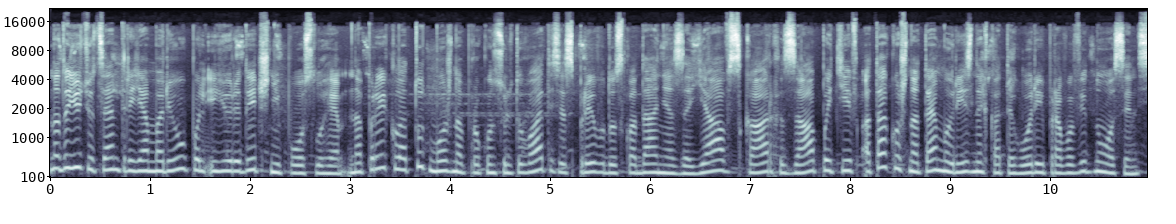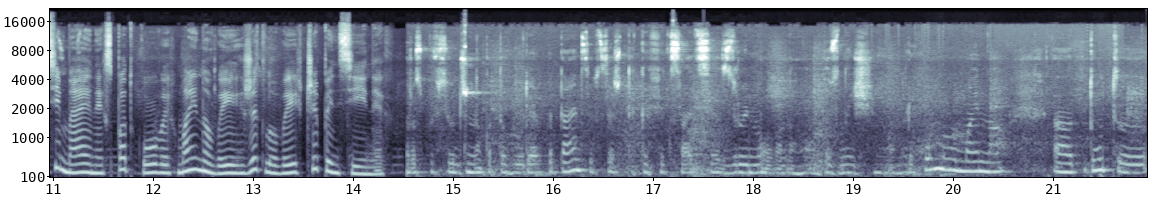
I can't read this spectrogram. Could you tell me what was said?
Надають у центрі Я Маріуполь і юридичні послуги. Наприклад, тут можна проконсультуватися з приводу складання заяв, скарг, запитів, а також на тему різних категорій правовідносин сімейних, спадкових, майнових, житлових чи пенсійних. Розповсюджена категорія питань це все ж таки фіксація зруйнованого або знищеного нерухомого майна. Тут е,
